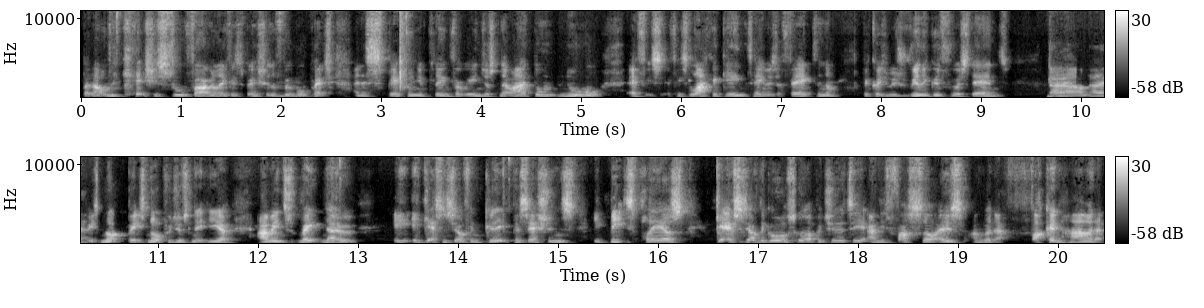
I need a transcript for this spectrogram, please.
But that only gets you so far in life, especially the Mm. football pitch, and especially when you're playing for Rangers. Now, I don't know if it's if his lack of game time is affecting him because he was really good for Ostend. Um, aye. He's not, but he's not producing it here. I mean, right now he, he gets himself in great positions. He beats players, gets himself the goal score opportunity, and his first thought is, "I'm going to fucking hammer it."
